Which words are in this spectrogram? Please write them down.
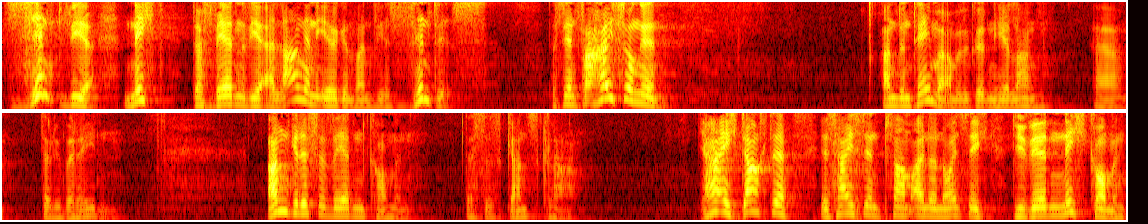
sind wir, nicht das werden wir erlangen irgendwann, wir sind es. Das sind Verheißungen. Anderen Thema, aber wir können hier lang äh, darüber reden. Angriffe werden kommen, das ist ganz klar. Ja, ich dachte, es heißt in Psalm 91, die werden nicht kommen.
